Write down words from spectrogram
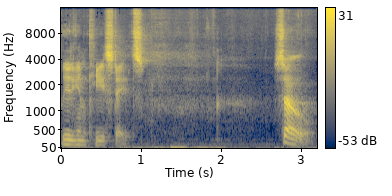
leading in key states. So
